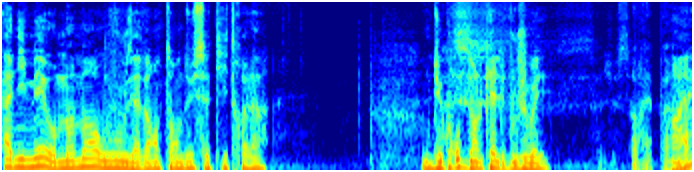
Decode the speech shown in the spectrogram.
animé au moment où vous avez entendu ce titre-là? Du groupe dans lequel vous jouez? Je saurais pas. Ouais.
